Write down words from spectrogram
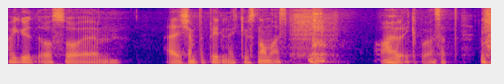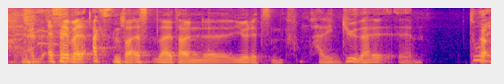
herregud, og så eh, er det kjempepinlig, ikke huske navnet hans. Jeg hører ikke på uansett. Jeg, jeg ser bare eksen til Espen, nei, til uh, Juritzen. Herregud, det er eh, Tore,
